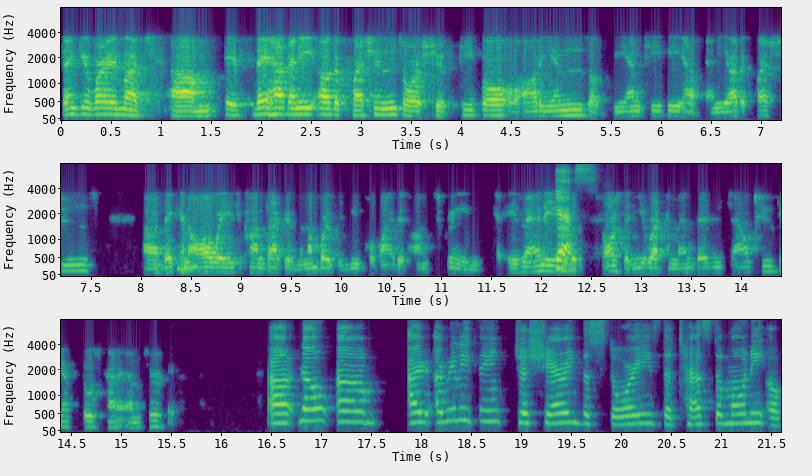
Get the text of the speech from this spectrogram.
Thank you very much. Um, if they have any other questions or should people or audience of VNTV have any other questions, uh, they can always contact the numbers that you provided on screen. Is there any other Yes. source that you recommend they reach out to get those kind of answers? Uh, no, um, I, I really think just sharing the stories, the testimony of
